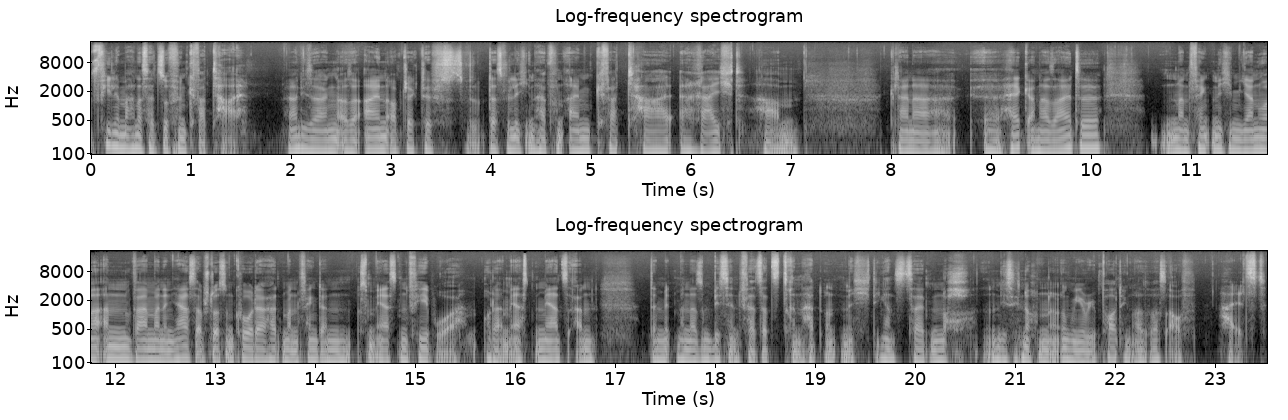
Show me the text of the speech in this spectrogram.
viele machen das halt so für ein Quartal. Ja, die sagen also ein Objective, das will ich innerhalb von einem Quartal erreicht haben. Kleiner äh, Hack an der Seite. Man fängt nicht im Januar an, weil man den Jahresabschluss und Co. hat. Man fängt dann zum 1. Februar oder am 1. März an, damit man da so ein bisschen Versatz drin hat und nicht die ganze Zeit noch, die sich noch irgendwie Reporting oder sowas aufhalst.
